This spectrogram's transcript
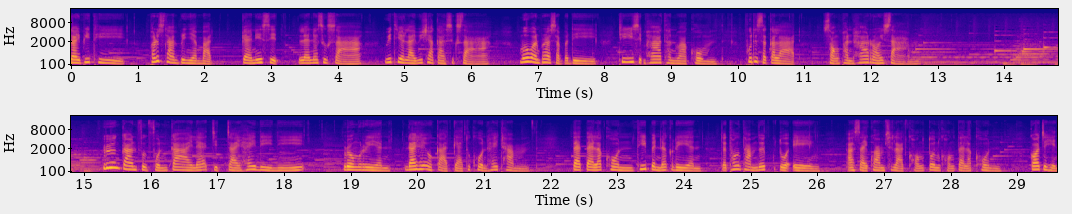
ในพิธี พระราชทานปริญญาบัตร แก่นิสิตและนักศึกษา วิทยาลัยวิชาการศึกษา เมื่อวันพฤหัสบดีที่ 25 ธันวาคม พุทธศักราช 2503 เรื่องการฝึกฝนกายและจิตใจให้ดีนี้ โรงเรียนได้ให้โอกาสแก่ทุกคนให้ทำ แต่แต่ละคนที่เป็นนักเรียนจะต้องทำด้วยตัวเอง อาศัยความฉลาดของตนของแต่ละคน ก็จะเห็น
